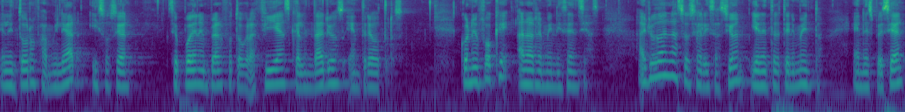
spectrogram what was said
el entorno familiar y social. Se pueden emplear fotografías, calendarios, entre otros. Con enfoque a las reminiscencias. Ayuda a la socialización y el entretenimiento. En especial,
